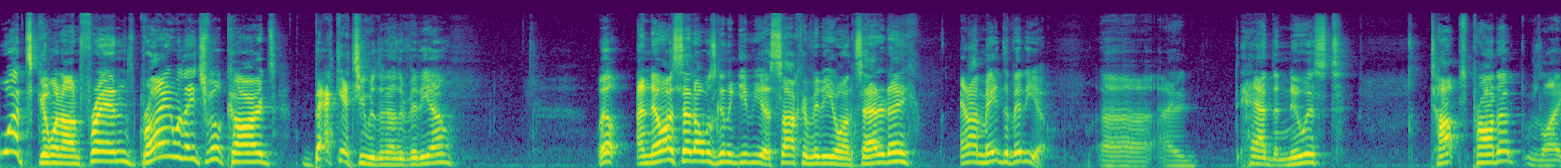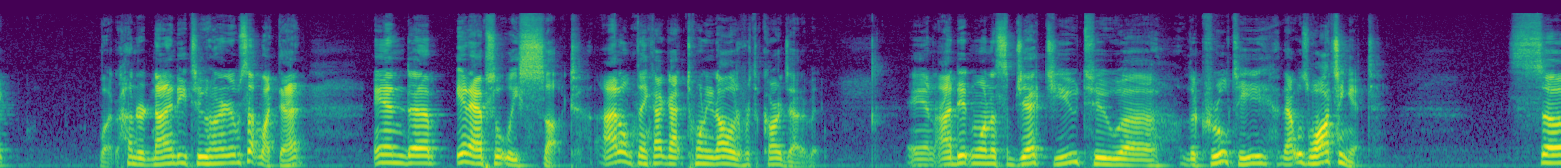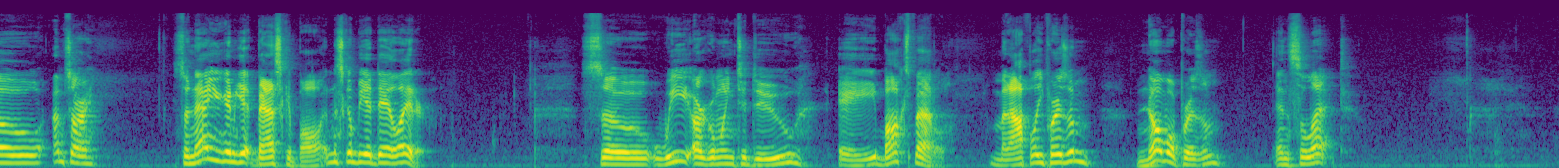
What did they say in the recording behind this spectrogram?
What's going on, friends? Brian with HVille Cards, back at you with another video. Well, I know I said I was going to give you a soccer video on Saturday, and I made the video. Uh, I had the newest Topps product. It was like, what, 190, 200, it was something like that. And uh, it absolutely sucked. I don't think I got $20 worth of cards out of it. And I didn't want to subject you to uh, the cruelty that was watching it. So, I'm sorry. So now you're going to get basketball, and it's going to be a day later. So we are going to do a box battle. Monopoly Prizm, Normal Prizm, and Select.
